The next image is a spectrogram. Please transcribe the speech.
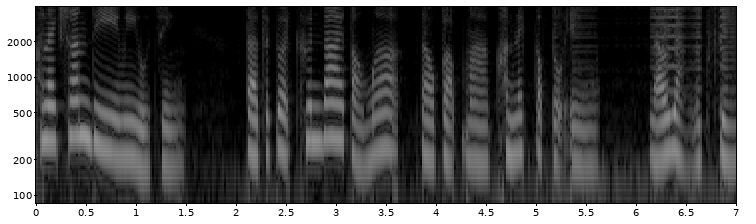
connection ดีมีอยู่จริง แต่จะเกิดขึ้นได้ต่อเมื่อเรากลับมา connect กับตัวเอง แล้วอย่างลึกซึ้ง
